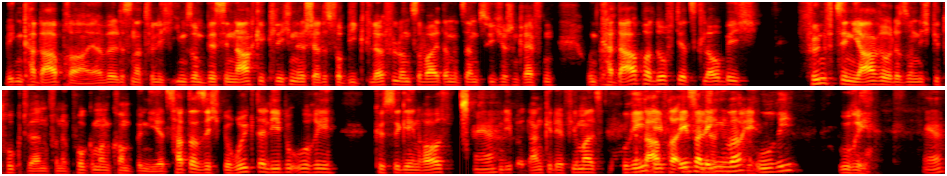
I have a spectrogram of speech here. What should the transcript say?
Wegen Kadabra, ja, weil das natürlich ihm so ein bisschen nachgeglichen ist. Ja, das verbiegt Löffel und so weiter mit seinen psychischen Kräften. Und Kadabra durfte jetzt, glaube ich, 15 Jahre oder so nicht gedruckt werden von der Pokémon Company. Jetzt hat er sich beruhigt, der liebe Uri. Küsse gehen raus. Ja. Lieber, danke dir vielmals. Uri, Kadabra den, den verlinken wir. Uri. Uri. Ja.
